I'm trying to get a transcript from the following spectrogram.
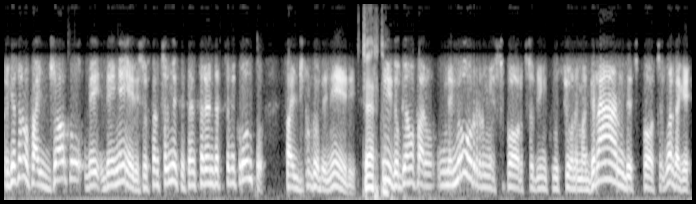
perché se no fa il gioco dei, dei, neri, sostanzialmente senza rendersene conto fa il gioco dei neri. Certo. Quindi dobbiamo fare un, un, enorme sforzo di inclusione, ma grande sforzo. Guarda che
